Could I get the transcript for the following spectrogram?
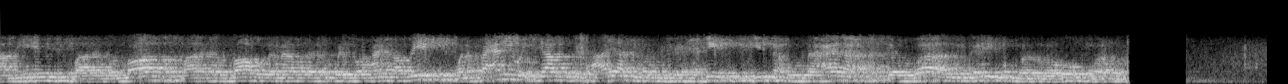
ஆமீன் பாரக்கல்லாஹ் பாரக்கல்லாஹு லனா வ லக்கும் பில் குர்ஆனில் அஸீம் ونفعني وإياكم بالآيات والذكر الحكيم إنه تعالى له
